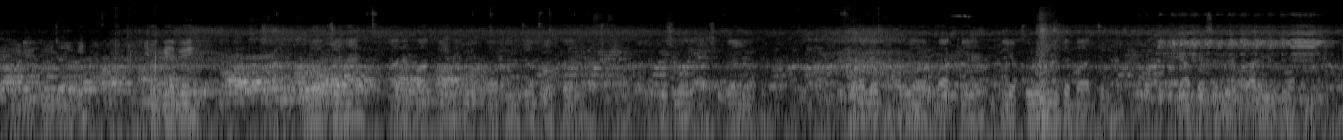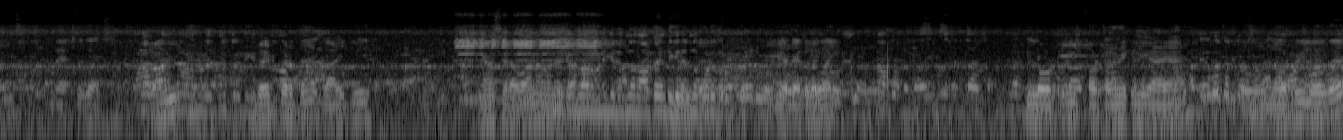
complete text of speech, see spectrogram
गाड़ी खुल जाएगी। क्योंकि अभी लोग जो है, आधे बाकी हैं और हम जो तो पहले हैं, कुछ लोग आ चुके हैं। थोड़ा लोग अभी और बाकी है। ये फुल होने के बाद जो है यहाँ पर से गाड़ी निकलेगी। ठीक है? तो हम वेट करते हैं गाड़ी की यहाँ से रवाना होने का। ये देख लो भाई, लॉटरी पटाने के लिए आया है। तो लॉटरी लोग है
